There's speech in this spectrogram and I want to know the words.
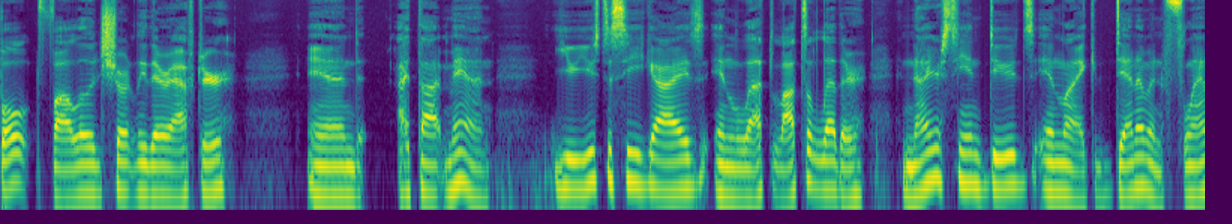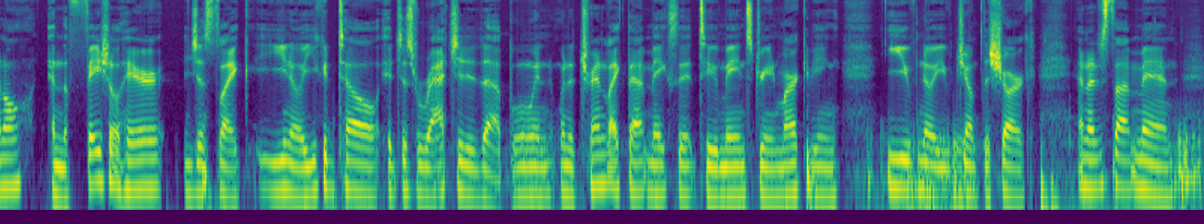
Bolt followed shortly thereafter. And I thought, man, you used to see guys in lots of leather. Now you're seeing dudes in like denim and flannel, and the facial hair just like you know you could tell it just ratcheted up. When when a trend like that makes it to mainstream marketing, you know you've jumped the shark. And I just thought, man,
